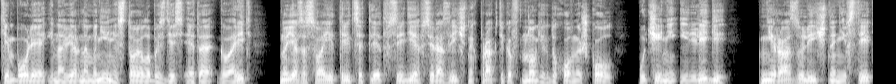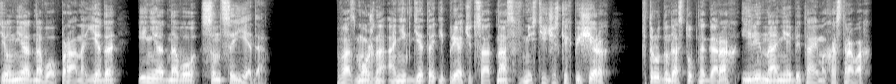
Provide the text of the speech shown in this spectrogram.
Тем более и, наверное, мне не стоило бы здесь это говорить, но я за свои 30 лет в среде всеразличных практиков многих духовных школ, учений и религий ни разу лично не встретил ни одного праноеда и ни одного солнцееда. Возможно, они где-то и прячутся от нас в мистических пещерах, в труднодоступных горах или на необитаемых островах.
